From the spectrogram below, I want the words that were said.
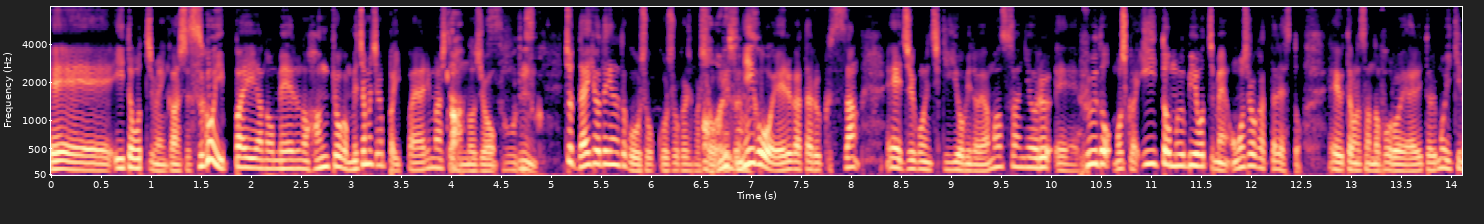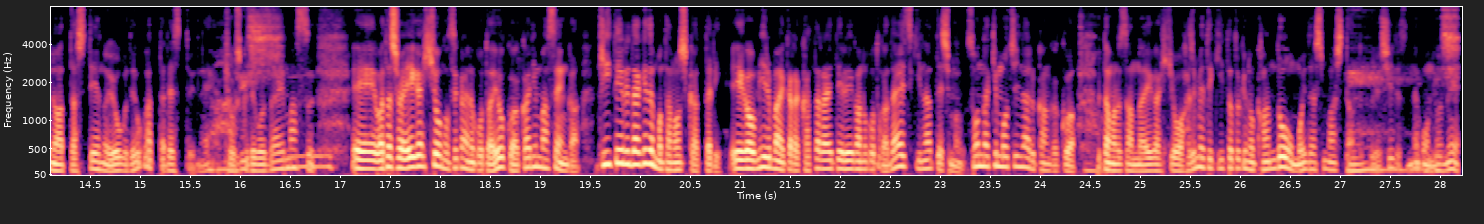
えーイートウォッチメンに関してすごいいっぱいあのメールの反響がめちゃめちゃやっぱいっぱいありましたあ案の定。そうですちょっと代表的なところをご紹介しましょう。あありがとうございます。2号 L 型ルックスさん、えー、15日金曜日の山本さんによる、えーフードもしくはイートムービーウォッチメン面白かったですと、えー宇多丸さんのフォローややり取りも息の合った師弟のようでよかったですというねあ恐縮でございます。えー私は映画批評の世界のことはよく分かりませんが聞いているだけでも楽しかったり映画を見る前から語られている映画のことが大好きになってしまうそんな気持ちになる感覚は宇多丸さんの映画批評を初めて聞いた時の感動を思い出しました、嬉しいですね今度はね。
